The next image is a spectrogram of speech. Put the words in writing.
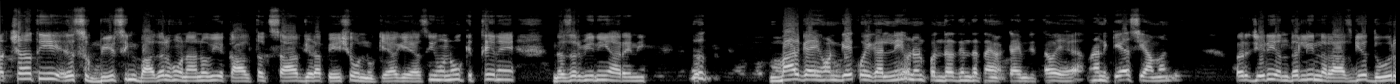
ਅੱਛਾ ਤੇ ਸੁਖਬੀਰ ਸਿੰਘ ਬਾਦਲ ਹੋਣਾ ਨੂੰ ਵੀ ਅਕਾਲ ਤਖਤ ਸਾਹਿਬ ਜਿਹੜਾ ਪੇਸ਼ ਹੋਣ ਨੂੰ ਕਿਹਾ ਗਿਆ ਸੀ ਹੁਣ ਉਹ ਕਿੱਥੇ ਨੇ? ਨਜ਼ਰ ਵੀ ਨਹੀਂ ਆ ਰਹੇ ਨੇ। ਬਾਹਰ ਗਏ ਹੋਣਗੇ ਕੋਈ ਗੱਲ ਨਹੀਂ ਉਹਨਾਂ ਨੂੰ 15 ਦਿਨ ਦਾ ਟਾਈਮ ਦਿੱਤਾ ਹੋਇਆ ਹੈ। ਉਹਨਾਂ ਨੇ ਕਿਹਾ ਸੀ ਆਵਾਂਗੇ। ਪਰ ਜਿਹੜੀ ਅੰਦਰਲੀ ਨਾਰਾਜ਼ਗੀ ਉਹ ਦੂਰ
